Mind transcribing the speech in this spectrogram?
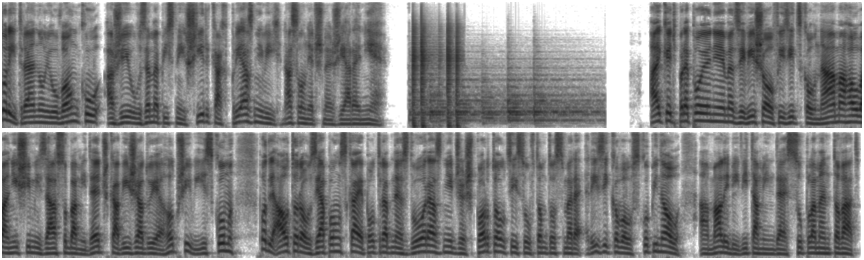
ktorí trénujú vonku a žijú v zemepisných šírkach priaznivých na slnečné žiarenie. Aj keď prepojenie medzi vyššou fyzickou námahou a nižšími zásobami D vyžaduje hlbší výskum, podľa autorov z Japonska je potrebné zdôrazniť, že športovci sú v tomto smere rizikovou skupinou a mali by vitamín D suplementovať.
